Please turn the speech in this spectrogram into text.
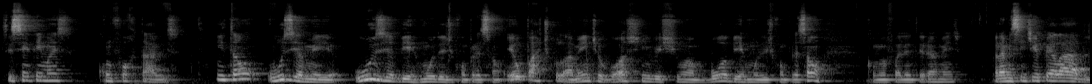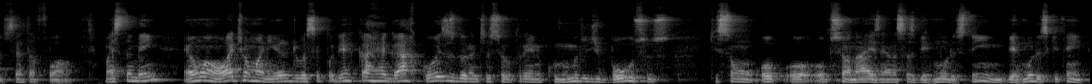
se sentem mais confortáveis. Então, use a meia, use a bermuda de compressão. Eu, particularmente, eu gosto de investir uma boa bermuda de compressão, como eu falei anteriormente, para me sentir pelado, de certa forma. Mas também é uma ótima maneira de você poder carregar coisas durante o seu treino, com o número de bolsos que são opcionais né, nessas bermudas. Tem bermudas que tem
